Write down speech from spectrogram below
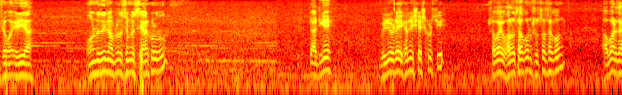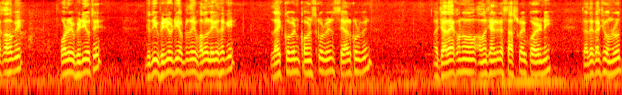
এসব এরিয়া। অন্যদিন আপনাদের সঙ্গে শেয়ার করব। তো আজকে ভিডিওটা এখানেই শেষ করছি। সবাই ভালো থাকুন, সুস্থ থাকুন। আবার দেখা হবে পরের ভিডিওতে। যদি ভিডিওটি আপনাদের ভালো লেগে থাকে লাইক করবেন কমেন্টস করবেন শেয়ার করবেন। আর যারা এখনও আমার চ্যানেলকে সাবস্ক্রাইব করেনি তাদের কাছে অনুরোধ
